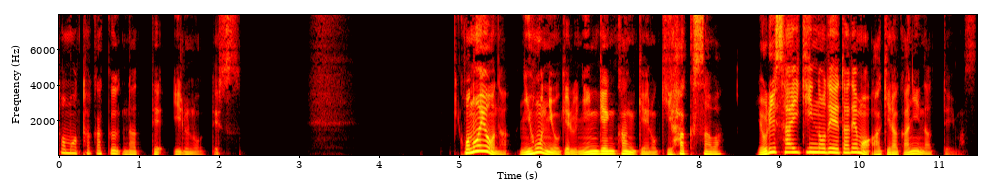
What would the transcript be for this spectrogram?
最も高くなっているのです。このような日本における人間関係の希薄さは、より最近のデータでも明らかになっています。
